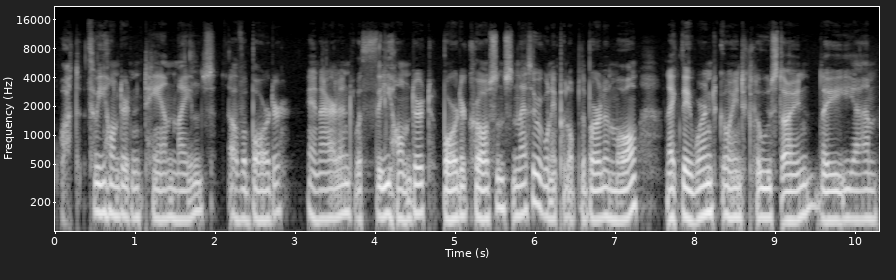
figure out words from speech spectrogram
what 310 miles of a border in Ireland with 300 border crossings, unless they were going to put up the Berlin Wall, like they weren't going to close down the um,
